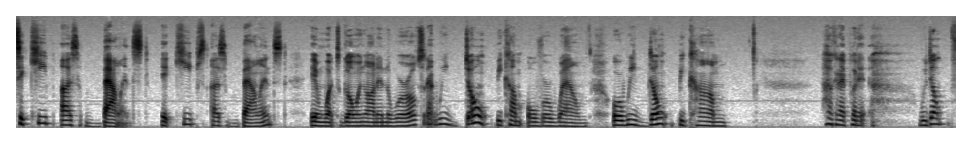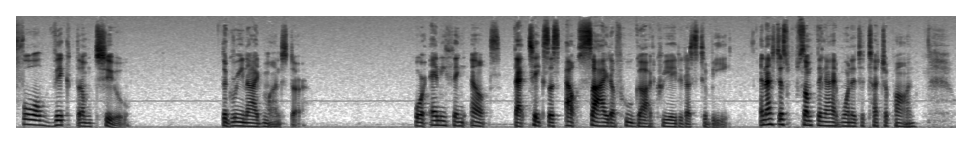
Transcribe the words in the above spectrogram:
to keep us balanced. It keeps us balanced in what's going on in the world so that we don't become overwhelmed or we don't become, how can I put it? We don't fall victim to the green eyed monster or anything else that takes us outside of who God created us to be. And that's just something I wanted to touch upon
